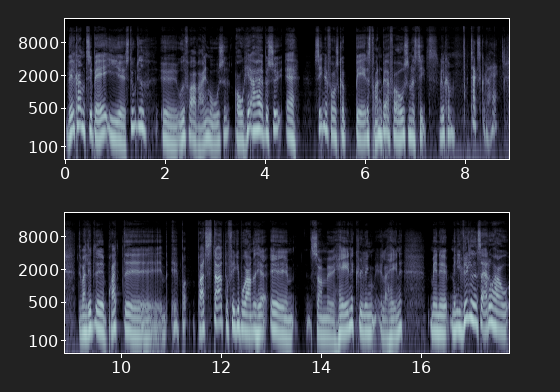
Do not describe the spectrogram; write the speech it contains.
Velkommen tilbage i øh, studiet øh, ude fra Vejen Mose. Og her har jeg besøg af seniorforsker Beate Strandberg fra Aarhus Universitet. Velkommen. Tak skal du have. Det var en lidt øh, bræt, øh, øh, bræt start, du fik i programmet her, øh, som øh, hanekylling eller hane. Men, øh, men i virkeligheden så er du her jo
